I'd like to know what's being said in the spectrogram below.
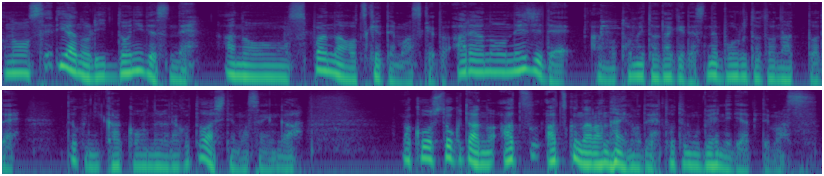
あの、セリアのリッドにですね、あの、スパナーをつけてますけど、あれあの、ネジであの止めただけですね、ボルトとナットで。特に加工のようなことはしてませんが、まあ、こうしておくとあの熱熱くならないので、とても便利でやってます。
